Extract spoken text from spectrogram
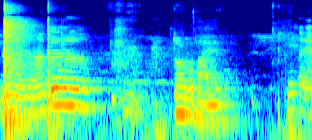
दे ना ग हे काय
